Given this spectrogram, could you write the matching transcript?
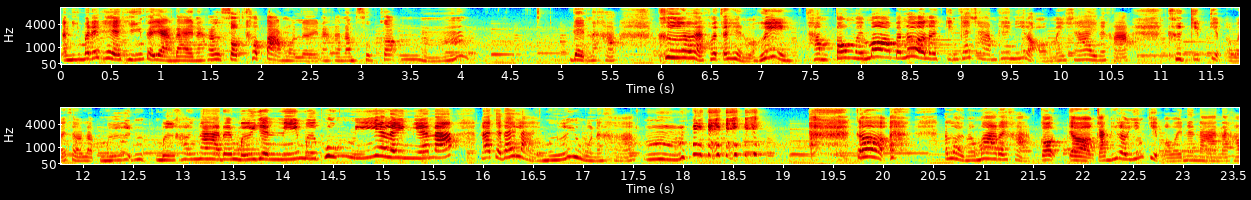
อันนี้ไม่ได้เททิ้งแต่อย่างใดนะคะ สดเข้าปากหมดเลยนะคะ น้ำซุปก็ อืเด็ดนะคะ คือหลายคนจะเห็นว่าเฮ้ยทำต้มไว้หม้อเบลเลอร์เลยกินแค่ชามแค่นี้เหรอไม่ใช่นะคะ คือกิฟเก็บเอาไว้สำหรับมื้อมื้อข้างหน้าด้วยมื้อเย็นนี้มื้อพรุ่งนี้อะไรเงี้ยนะ น่าจะได้หลายมื้ออยู่นะคะ อืม อร่อยมากๆเลยค่ะ ก็การที่เรายิ่งเก็บเอาไว้นานๆนะคะ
